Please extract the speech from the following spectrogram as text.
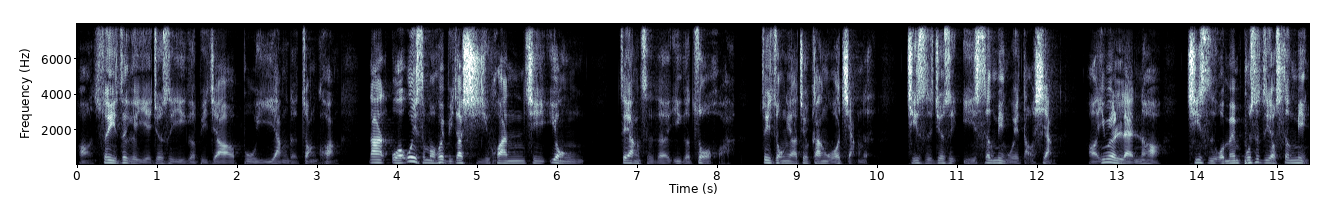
哦，所以这个也就是一个比较不一样的状况。那我为什么会比较喜欢去用这样子的一个做法？最重要就刚我讲的。其实就是以生命为导向，啊，因为人哈，其实我们不是只有生命，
